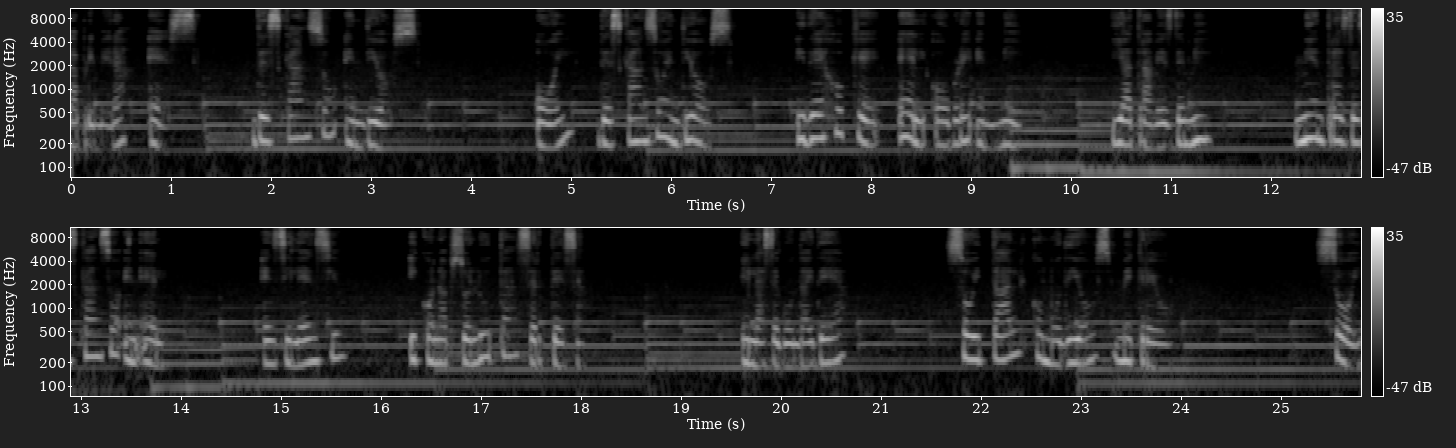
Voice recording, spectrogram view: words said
La primera es Descanso en Dios. Hoy descanso en Dios y dejo que Él obre en mí y a través de mí, mientras descanso en Él, en silencio y con absoluta certeza. En la segunda idea, soy tal como Dios me creó. Soy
